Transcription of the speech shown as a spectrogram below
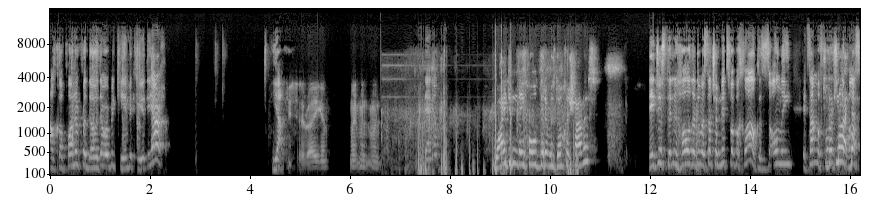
al kaponim for those that were Bekim Bekriya Diyarcha. Yeah, You said it right again. When, when, when, Daniel. Why didn't they hold that it was Docha Shabbos? They just didn't hold that there was such a mitzvah b'chlal because it's only it's not before that's not- the.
